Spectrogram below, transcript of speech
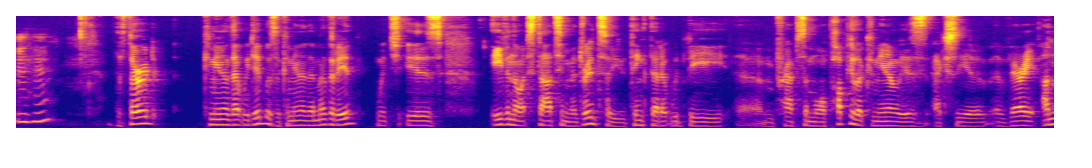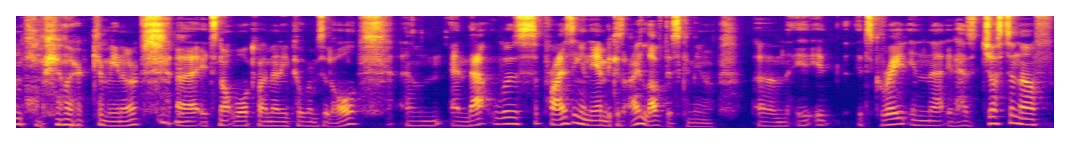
Mm-hmm. The third Camino that we did was the Camino de Madrid, which is even though it starts in Madrid, so you'd think that it would be um, perhaps a more popular Camino, is actually a, a very unpopular Camino. Mm-hmm. Uh, it's not walked by many pilgrims at all, um, and that was surprising in the end because I love this Camino. Um, it, it, it's great in that it has just enough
